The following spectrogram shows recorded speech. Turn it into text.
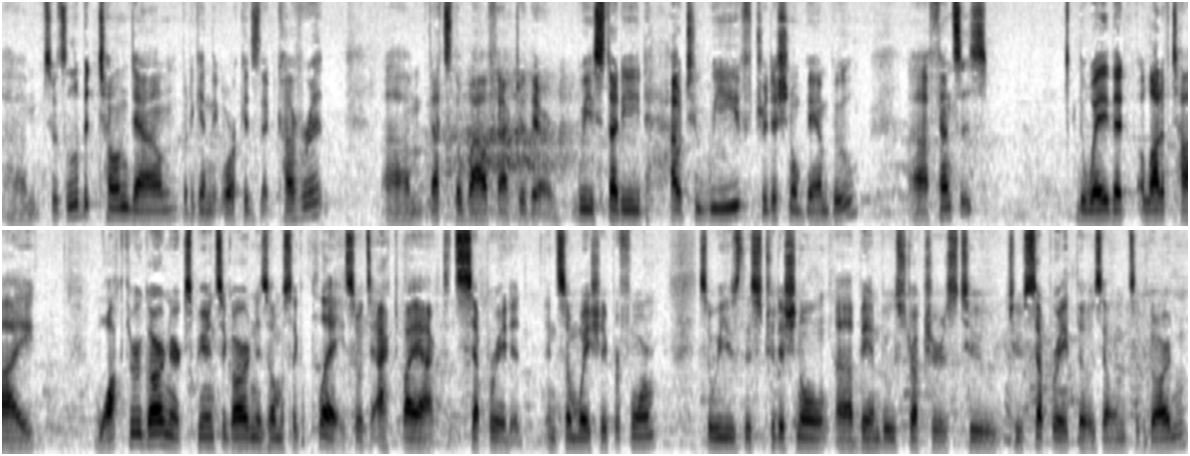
Um, so it's a little bit toned down, but again, the orchids that cover it um, that's the wow factor there. We studied how to weave traditional bamboo uh, fences. The way that a lot of Thai walk through a garden or experience a garden is almost like a play. So it's act by act, it's separated in some way, shape, or form. So we use this traditional uh, bamboo structures to, to separate those elements of the garden.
